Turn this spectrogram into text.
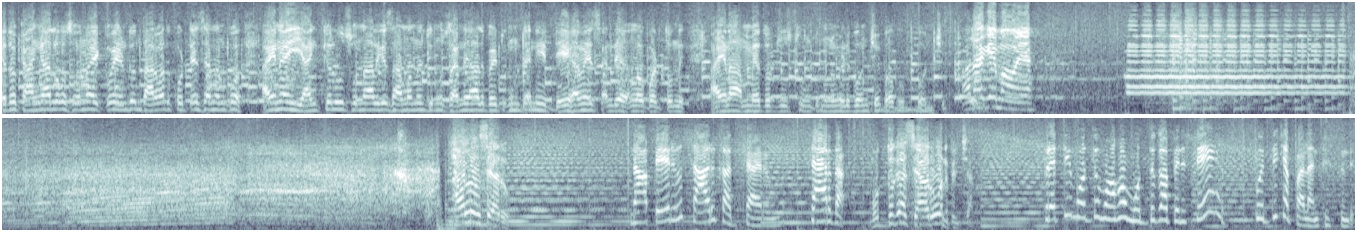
ఏదో కంగారులో సున్నా ఎక్కువ ఉంటుంది తర్వాత కొట్టేశాను అనుకో. అయినా ఈ అంకెలు సున్నాలకి సంబంధించి నువ్వు సందేహాలు పెట్టుకుంటే నీ దేహమే సందేహంలో పడుతుంది. అయినా అమ్మ ఎదురు చూస్తూ ఉంటుంది నువ్వు వెళ్ళి బొంచు బాబు బొంచు అలాగే మావయ్య. Hello sir. నా పేరు సారు కాదు సారు శారద. ముద్దుగా శారు అని పిలిచాను. ప్రతి మొద్దు మొహం ముద్దుగా పిలిస్తే బుద్ధి చెప్పాలనిపిస్తుంది.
